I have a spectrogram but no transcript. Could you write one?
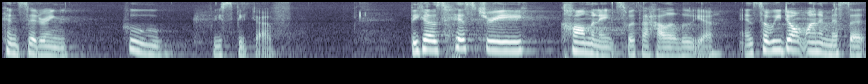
considering who we speak of. Because history culminates with a hallelujah, and so we don't want to miss it.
